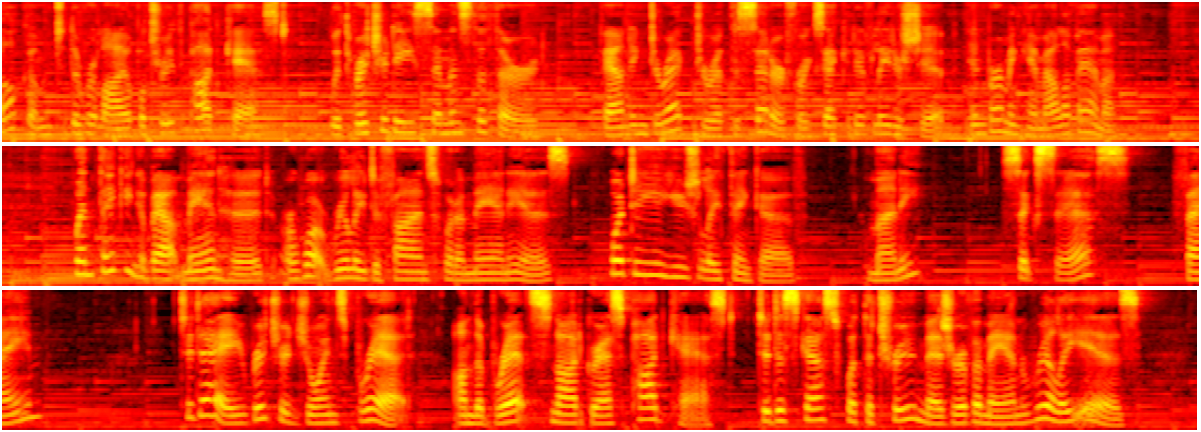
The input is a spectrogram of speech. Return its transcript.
Welcome to the Reliable Truth Podcast with Richard E. Simmons III, founding director of the Center for Executive Leadership in Birmingham, Alabama. When thinking about manhood or what really defines what a man is, what do you usually think of? Money? Success? Fame? Today, Richard joins Brett on the Brett Snodgrass podcast to discuss what the true measure of a man really is.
